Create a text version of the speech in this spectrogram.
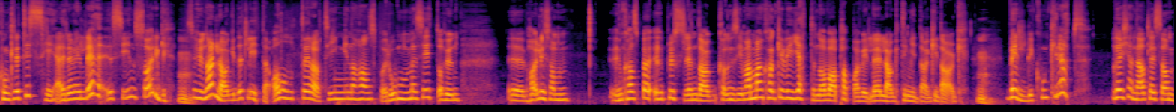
konkretisere veldig sin sorg. Mm. Så hun har lagd et lite alter av tingene hans på rommet sitt, og hun uh, har liksom hun kan Plutselig en dag kan hun si mamma, kan ikke vi gjette nå hva pappa ville lagd til middag i dag? Mm. Veldig konkret. Og det kjenner jeg at liksom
